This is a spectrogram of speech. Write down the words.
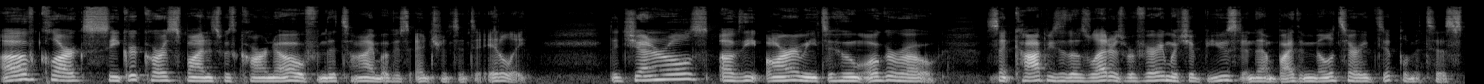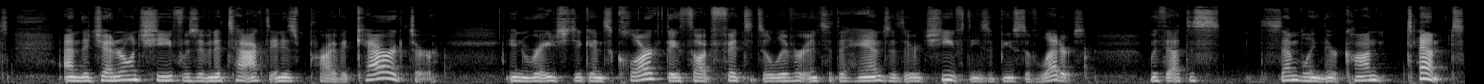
of Clarke's secret correspondence with Carnot from the time of his entrance into Italy. The generals of the army to whom Augereau sent copies of those letters were very much abused in them by the military diplomatist, and the general in chief was even attacked in his private character. Enraged against Clark, they thought fit to deliver into the hands of their chief these abusive letters without dis- dissembling their contempt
